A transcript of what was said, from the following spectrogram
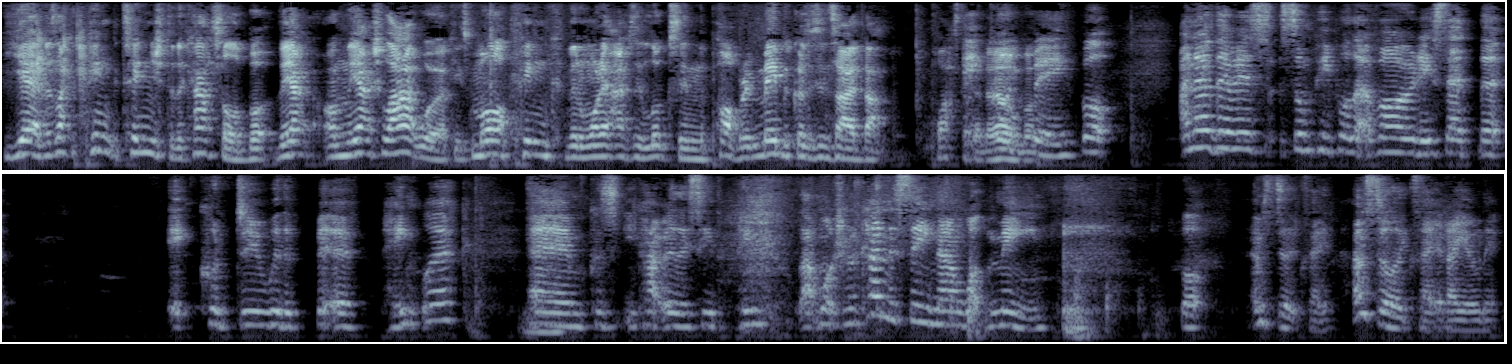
Yeah, there's like a pink tinge to the castle, but the on the actual artwork, it's more pink than what it actually looks in the pot. But it may be because it's inside that plastic. I It don't know, could but be, but I know there is some people that have already said that it could do with a bit of paintwork. Um, because you can't really see the pink that much, and I kind of see now what they mean. But I'm still excited. I'm still excited. I own it.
